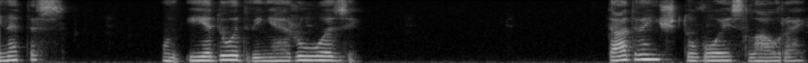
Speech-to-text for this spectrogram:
Inetas un iedod viņai rozi. Tad viņš tuvojas Laurai.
